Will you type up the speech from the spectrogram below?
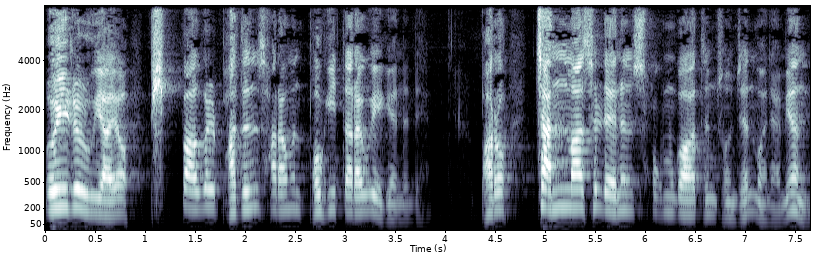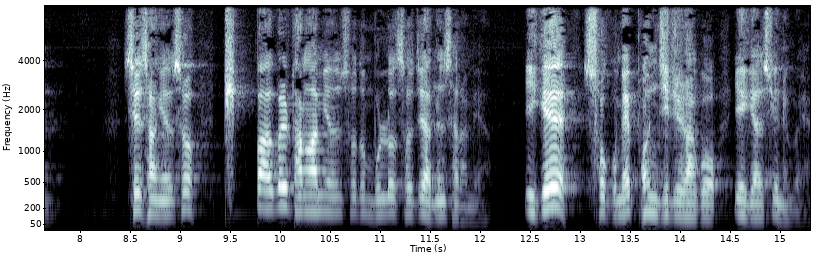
의를 위하여 핍박을 받은 사람은 복이 있다라고 얘기했는데, 바로 짠맛을 내는 소금과 같은 존재는 뭐냐면 세상에서 핍박을 당하면서도 물러서지 않는 사람이에요. 이게 소금의 본질이라고 얘기할 수 있는 거예요.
